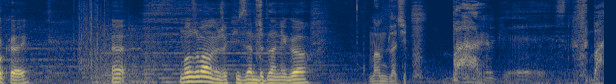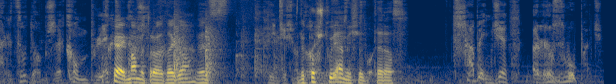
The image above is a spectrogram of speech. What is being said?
Okej. E, Może mamy już jakieś zęby dla niego. Mam dla ciebie... bardzo Bardzo dobrze, kompletnie. Okej, mamy trochę tego, więc 50 wykosztujemy się twoje. teraz. Trzeba będzie rozłupać.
